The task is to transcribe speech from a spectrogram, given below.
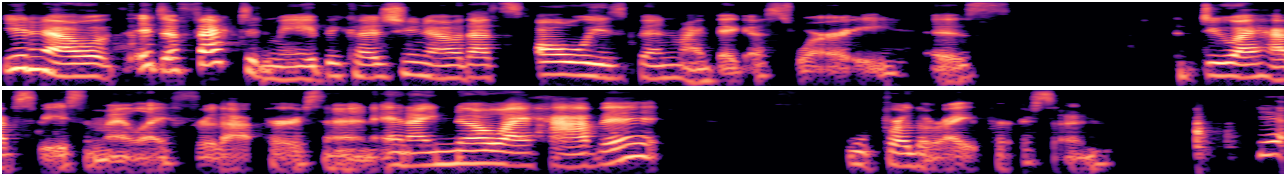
you know it affected me because you know that's always been my biggest worry is do i have space in my life for that person? And i know i have it for the right person. Yeah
